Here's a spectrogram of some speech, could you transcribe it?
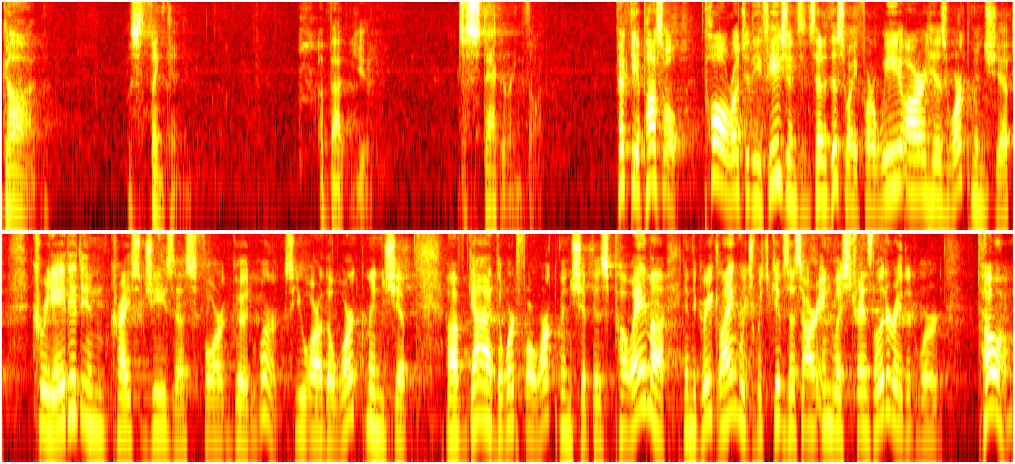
God was thinking about you. It's a staggering thought. In fact, the Apostle Paul wrote to the Ephesians and said it this way For we are his workmanship, created in Christ Jesus for good works. You are the workmanship of God. The word for workmanship is poema in the Greek language, which gives us our English transliterated word poem.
